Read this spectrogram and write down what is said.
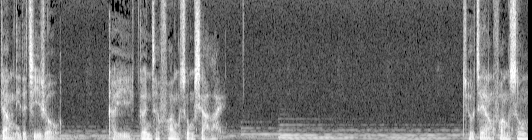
让你的肌肉。可以跟着放松下来，就这样放松，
